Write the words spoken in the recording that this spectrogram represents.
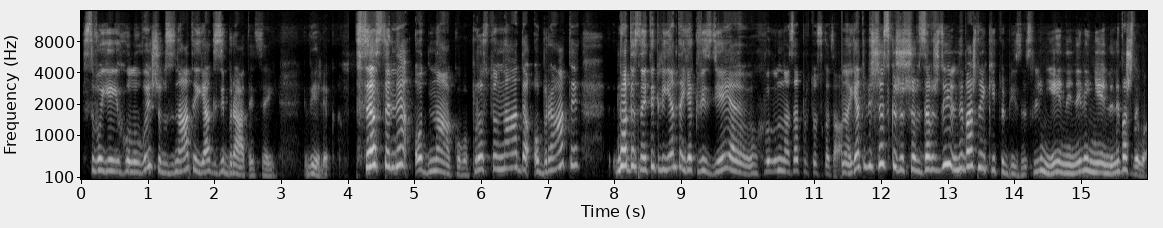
своєї голови, щоб знати, як зібрати цей велик. Все остальне однаково. Просто треба обрати, треба знайти клієнта, як везде. Я хвилину назад про то сказала. Я тобі ще скажу, що завжди, неважно, який то бізнес, лінійний, нелінійний, неважливо.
